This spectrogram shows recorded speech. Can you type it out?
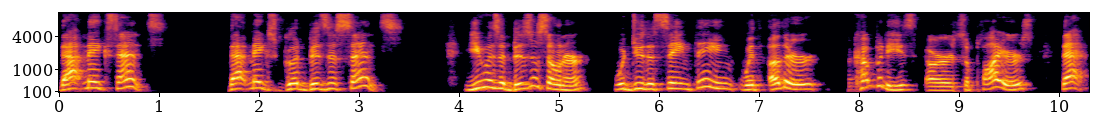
That makes sense. That makes good business sense. You, as a business owner, would do the same thing with other companies or suppliers that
